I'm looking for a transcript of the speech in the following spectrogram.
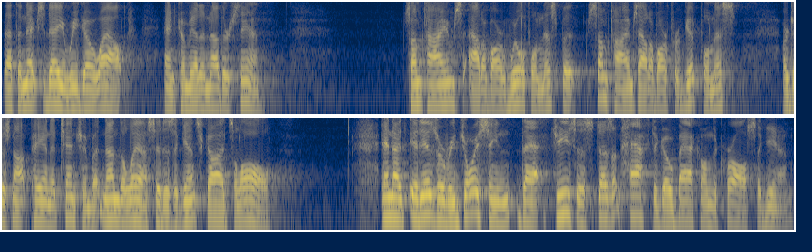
that the next day we go out and commit another sin sometimes out of our willfulness, but sometimes out of our forgetfulness or just not paying attention. But nonetheless, it is against God's law. And it is a rejoicing that Jesus doesn't have to go back on the cross again.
